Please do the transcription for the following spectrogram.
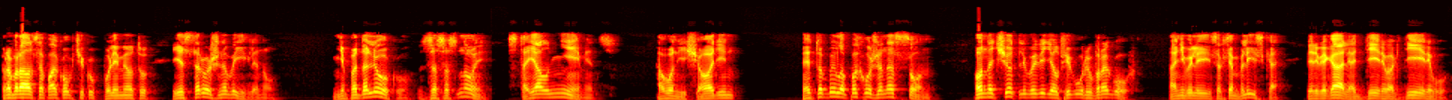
пробрался по окопчику к пулемету и осторожно выглянул. Неподалеку, за сосной, стоял немец, а вон еще один. Это было похоже на сон. Он отчетливо видел фигуры врагов. Они были совсем близко, перебегали от дерева к дереву,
